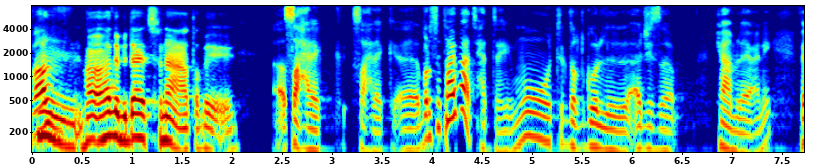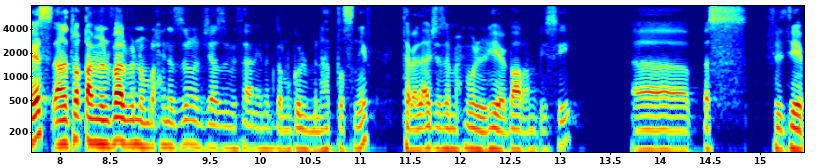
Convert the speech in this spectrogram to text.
Valve هذه بداية صناعة طبيعي صح عليك صح عليك آه، prototype ات حتى هي مو تقدر تقول اجهزه كاملة يعني. فيس أنا أتوقع من Valve إنهم راح ينزلون الجهاز المثالي نقدر نقول من هالتصنيف تبع الأجهزة المحمولة اللي هي عبارة عن PC آه بس في الجيب.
